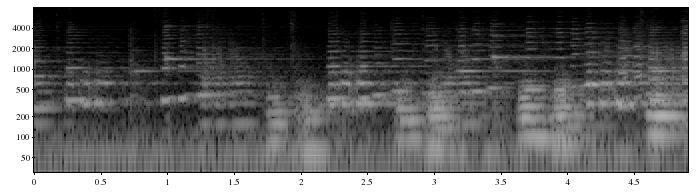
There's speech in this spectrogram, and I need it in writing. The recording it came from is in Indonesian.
Thank you.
